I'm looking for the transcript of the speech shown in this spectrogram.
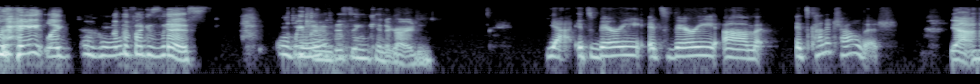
Right? Like mm-hmm. what the fuck is this? Mm-hmm. we learned this in kindergarten. Yeah it's very it's very um it's kind of childish. Yeah.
